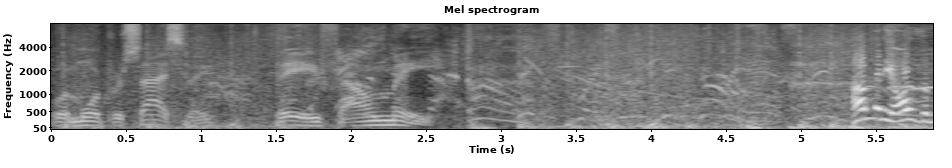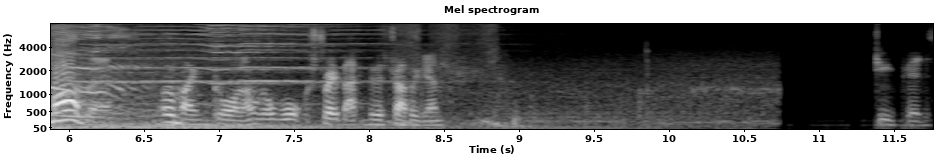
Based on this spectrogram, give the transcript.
Or more precisely, they found me. How many of them are there? Oh my god, I'm gonna walk straight back into the trap again. Stupid.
